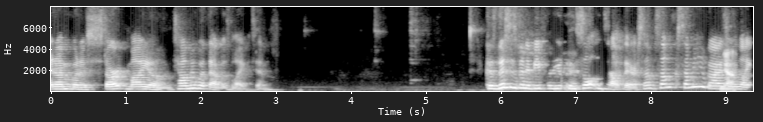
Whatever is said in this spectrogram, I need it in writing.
and I'm going to start my own. Tell me what that was like, Tim. Because this is going to be for you consultants out there. Some some some of you guys yeah. are like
